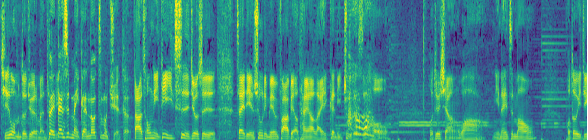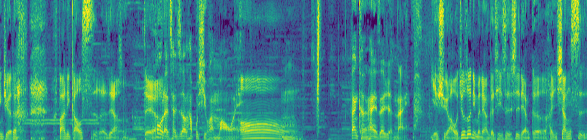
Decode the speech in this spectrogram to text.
其实我们都觉得蛮特别，对，但是每个人都这么觉得。打从你第一次就是在脸书里面发表他要来跟你住的时候。我就想，哇，你那只猫，我都已经觉得 把你搞死了，这样，对啊。后来才知道他不喜欢猫，哎，哦，嗯，但可能他也在忍耐。也许啊，我就说你们两个其实是两个很相似，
